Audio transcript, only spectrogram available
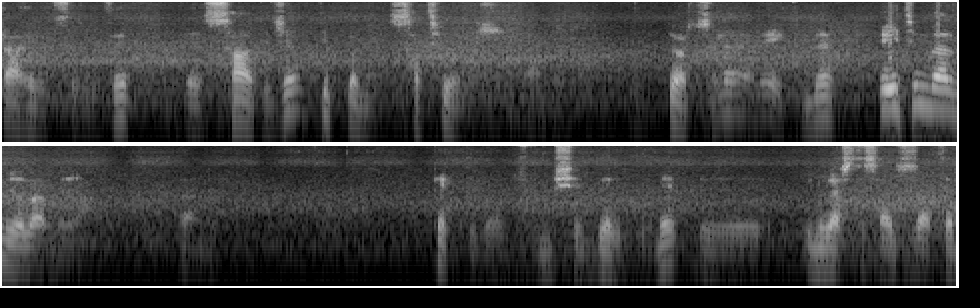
kahir ekseriyeti sadece diploma satıyorlar. Yani 4 sene eğitimde eğitim vermiyorlar mı ya? Pek de doğru bir şey verildiğini, e, üniversite sadece zaten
